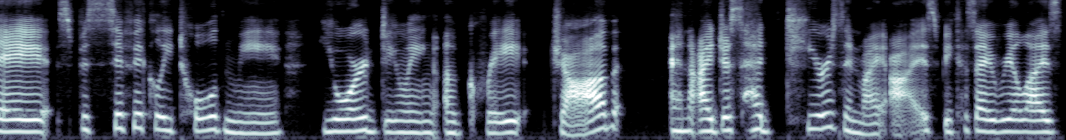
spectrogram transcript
they specifically told me, "You're doing a great job," and I just had tears in my eyes because I realized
